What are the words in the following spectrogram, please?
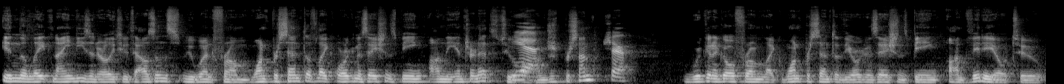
in the late 90s and early 2000s, we went from 1% of like organizations being on the internet to Yeah. 100% Sure. we're going to go from like 1% of the organizations being on video to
